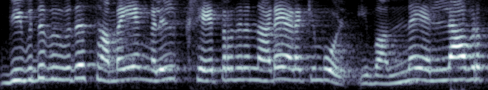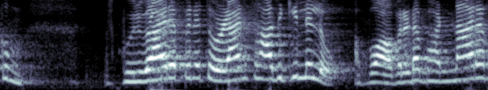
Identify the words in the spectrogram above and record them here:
വിവിധ വിവിധ സമയങ്ങളിൽ ക്ഷേത്രത്തിന് നടയടയ്ക്കുമ്പോൾ ഈ വന്ന എല്ലാവർക്കും ഗുരുവായൂരപ്പനെ തൊഴാൻ സാധിക്കില്ലല്ലോ. അപ്പോൾ അവരുടെ ഭണ്ണാരം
